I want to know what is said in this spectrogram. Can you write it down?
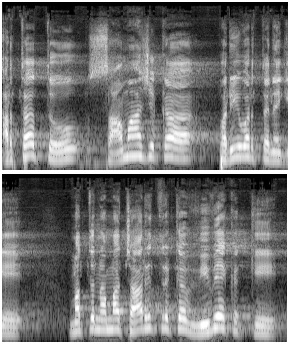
ಅರ್ಥಾತ್ತು ಸಾಮಾಜಿಕ ಪರಿವರ್ತನೆಗೆ ಮತ್ತು ನಮ್ಮ ಚಾರಿತ್ರಿಕ ವಿವೇಕಕ್ಕೆ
